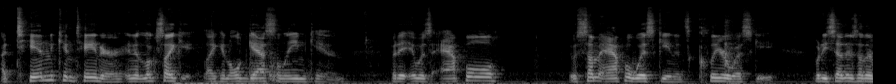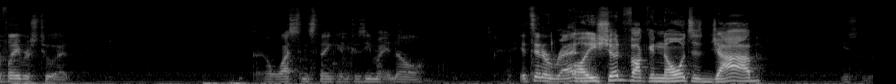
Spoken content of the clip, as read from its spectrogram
a tin container, and it looks like like an old gasoline can, but it, it was apple. It was some apple whiskey, and it's clear whiskey. But he said there's other flavors to it. Uh, Weston's thinking because he might know. It's in a red. Well, he should fucking know it's his job. Used to be.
